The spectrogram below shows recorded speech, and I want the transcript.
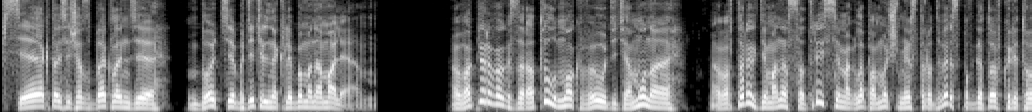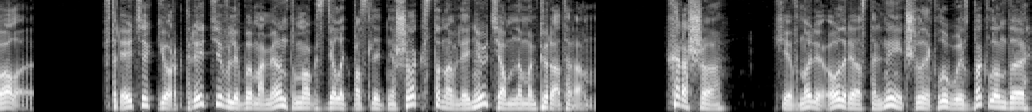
«Все, кто сейчас в Бэкленде, будьте бдительны к любым аномалиям». Во-первых, Заратул мог выудить Амона, во-вторых, Демонесса Трисси могла помочь мистеру Дверь с подготовкой ритуала. В-третьих, Георг Третий в любой момент мог сделать последний шаг к становлению Темным Императором. «Хорошо», — кивнули Одри остальные члены клуба из Бэкленда,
